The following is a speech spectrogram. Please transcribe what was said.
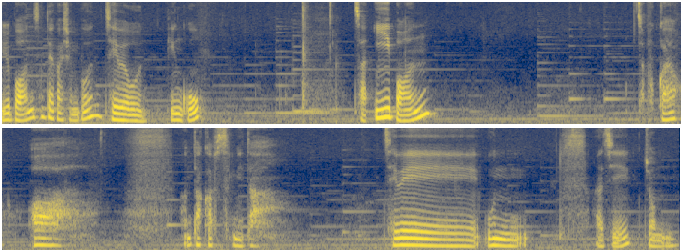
1번 선택하신 분, 재회운, 빙고. 자, 2번. 자, 볼까요? 아, 안타깝습니다. 재회운 아직 좀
